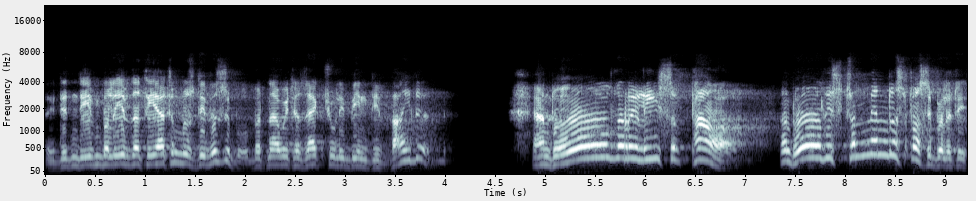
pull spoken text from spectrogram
They didn't even believe that the atom was divisible, but now it has actually been divided. And all the release of power and all this tremendous possibility.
